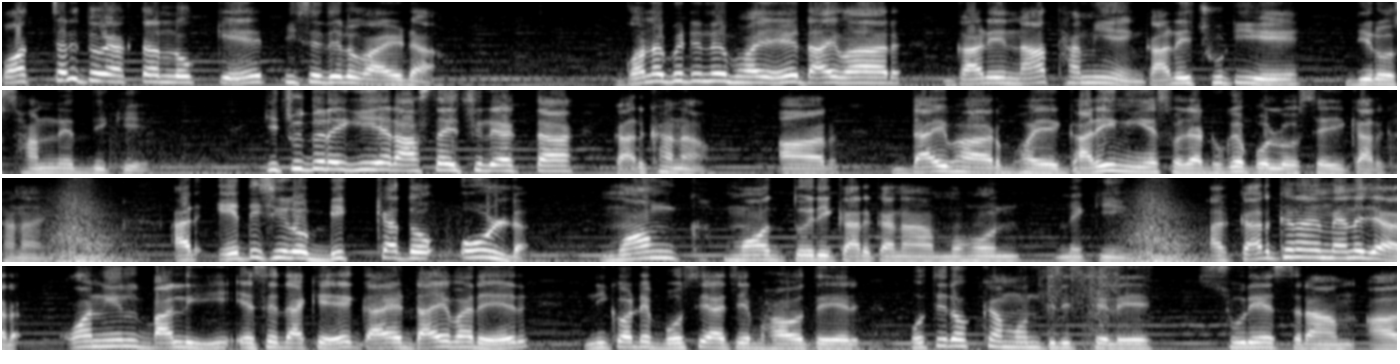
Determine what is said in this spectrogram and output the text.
পথচারিত একটা লোককে পিষে দিল গাড়িটা। গণপিটনের ভয়ে ড্রাইভার গাড়ি না থামিয়ে গাড়ি ছুটিয়ে দিল সামনের দিকে। কিছু দূরে গিয়ে রাস্তায় ছিল একটা কারখানা আর ড্রাইভার ভয়ে গাড়ি নিয়ে সোজা ঢুকে পড়ল সেই কারখানায়। আর এটি ছিল বিখ্যাত ওল্ড মঙ্ক মদ তৈরি কারখানা মোহন মেকিং। আর কারখানার ম্যানেজার অনিল বালি এসে দেখে গায়ের ড্রাইভারের নিকটে বসে আছে ভারতের প্রতিরক্ষা মন্ত্রীর ছেলে সুরেশ রাম আর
